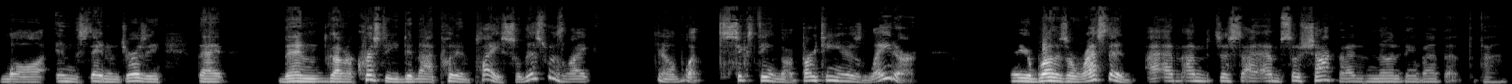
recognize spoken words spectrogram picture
law in the state of New Jersey that then Governor Christie did not put in place. So this was like, you know, what, 16 or 13 years later your brother's arrested. I, am I'm, I'm just I, am so shocked that I didn't know anything about that at the time.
